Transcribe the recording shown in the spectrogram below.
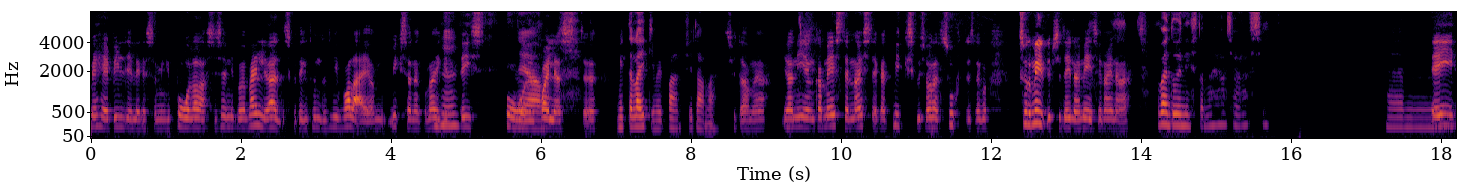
mehe pildile, kes on mingi pool alas, siis on juba välja öeldes kuidagi tundub nii vale ja miks sa nagu laigid mm -hmm. teist pool paljast äh, mitte like ib, vaid paneb südame. südame jah, ja nii on ka meestel naistega, et miks, kui sa oled suhtes nagu, kas sulle meeldib see teine mees või naine või? ma pean tunnistama ühe asja üles ähm.... ei,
